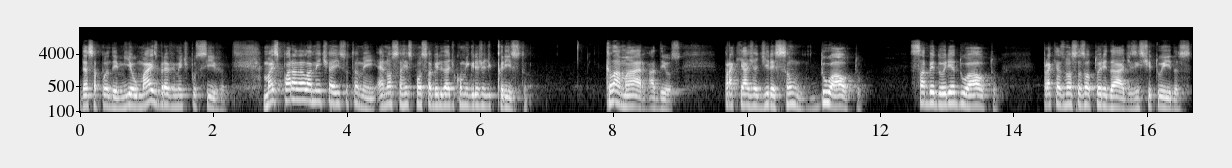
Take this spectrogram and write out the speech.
dessa pandemia o mais brevemente possível. Mas, paralelamente a isso também, é nossa responsabilidade como Igreja de Cristo clamar a Deus para que haja direção do alto, sabedoria do alto, para que as nossas autoridades instituídas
